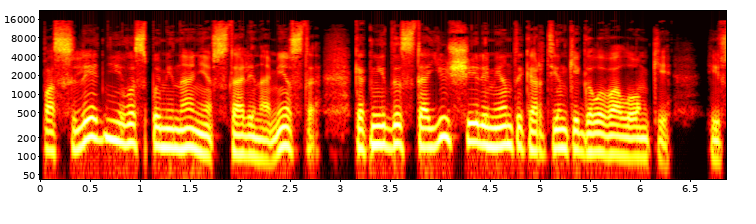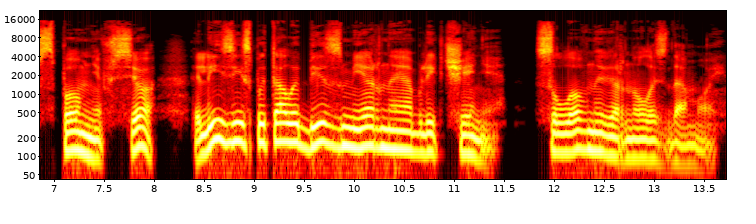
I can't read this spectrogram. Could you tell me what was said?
последние воспоминания встали на место, как недостающие элементы картинки головоломки, и, вспомнив все, Лизи испытала безмерное облегчение, словно вернулась домой.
